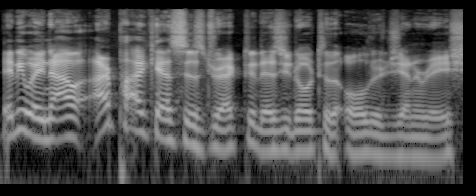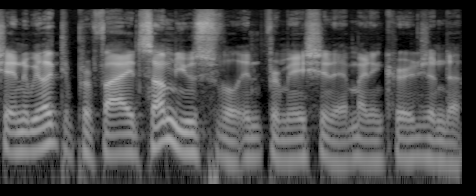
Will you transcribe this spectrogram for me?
Anyway, now our podcast is directed, as you know, to the older generation. We like to provide some useful information that might encourage them to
